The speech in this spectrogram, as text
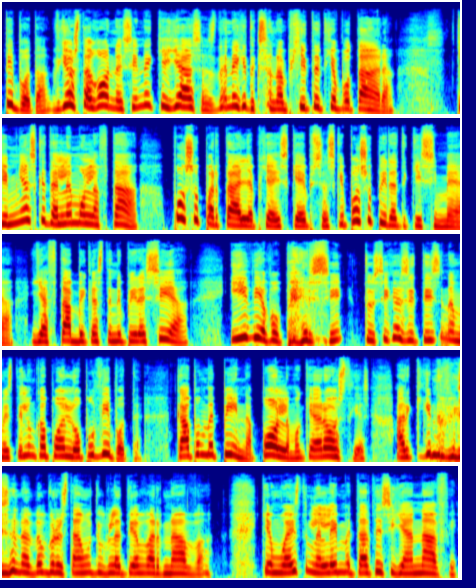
Τίποτα. Δυο σταγόνες είναι και γεια σας. Δεν έχετε ξαναπιεί τέτοια ποτάρα. Και μιας και τα λέμε όλα αυτά, πόσο παρτάλια πια η σκέψη σας και πόσο πειρατική σημαία. Γι' αυτά μπήκα στην υπηρεσία. Ήδη από πέρσι τους είχα ζητήσει να με στείλουν κάπου αλλού, οπουδήποτε. Κάπου με πείνα, πόλεμο και αρρώστιες. Αρκεί και να μην ξαναδώ μπροστά μου την πλατεία Βαρνάβα. Και μου έστειλε, λέει, μετάθεση για ανάφη.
